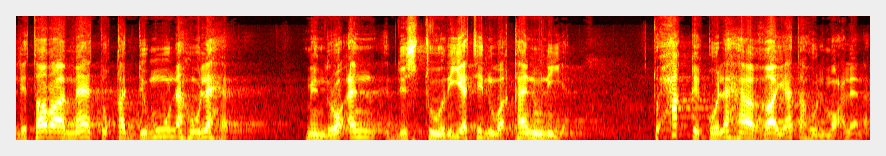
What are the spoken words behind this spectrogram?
لترى ما تقدمونه لها من رؤى دستورية وقانونية تحقق لها غايته المعلنة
